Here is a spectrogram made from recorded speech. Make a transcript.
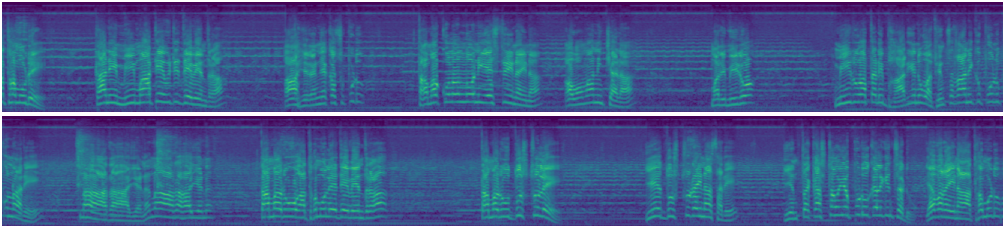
అథముడే కానీ మీ మాటేమిటి దేవేంద్ర? ఆ హిరణ్యకశిపుడు తమ కులంలోని ఏ స్త్రీనైనా అవమానించాడా? మరి మీరు మీరు అతడి భార్యను వధించడానికి పూనుకున్నారే? నారాయణ నారాయణ. తమరు అధములే దేవేంద్ర? తమరు దుష్టులే. ఏ దుష్టుడైనా సరే ఇంత కష్టం ఎప్పుడూ కలిగించడు. ఎవరైనా అధముడు.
